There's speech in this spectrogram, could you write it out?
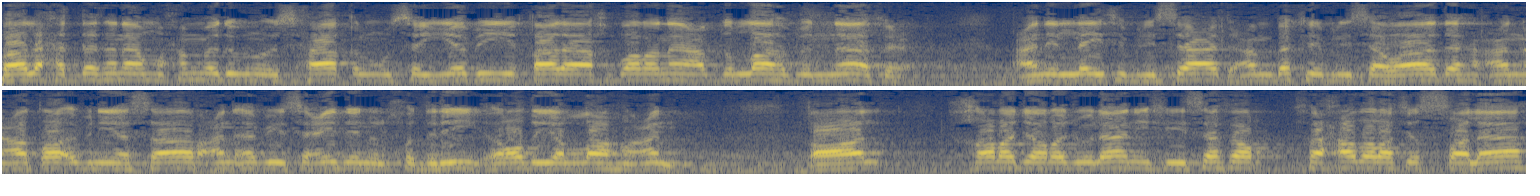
قال حدثنا محمد بن إسحاق المسيبي قال أخبرنا عبد الله بن نافع عن الليث بن سعد عن بكر بن سوادة عن عطاء بن يسار عن أبي سعيد الخدري رضي الله عنه. قال خرج رجلان في سفر فحضرت الصلاة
